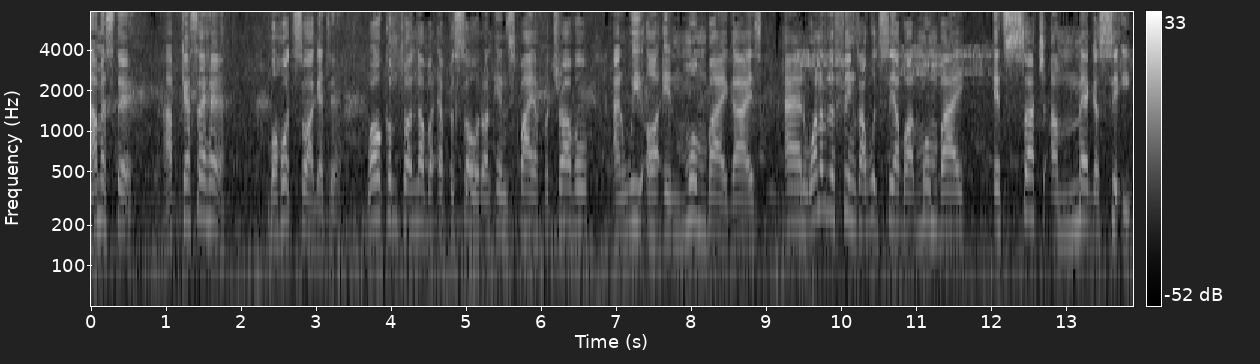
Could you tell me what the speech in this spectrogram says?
Namaste. Aap kaise hai? Bahut swagat hai. Welcome to another episode on Inspire for Travel and we are in Mumbai guys. And one of the things I would say about Mumbai, it's such a mega city.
